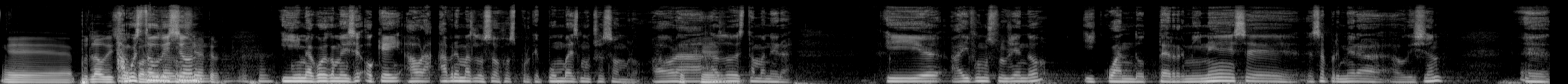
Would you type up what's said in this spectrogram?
eh, pues la audición. Hago esta audición. Y me acuerdo que me dice, ok, ahora abre más los ojos porque Pumba es mucho asombro. Ahora hazlo de esta manera. Y eh, ahí fuimos fluyendo. Y cuando terminé ese, esa primera audición, eh,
